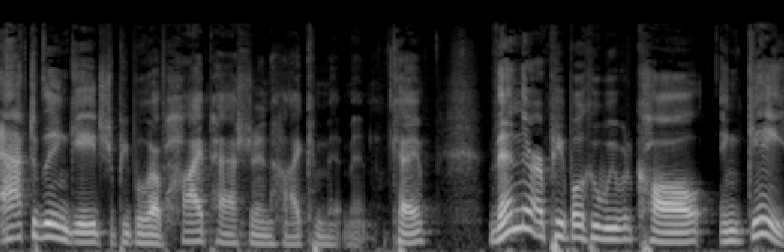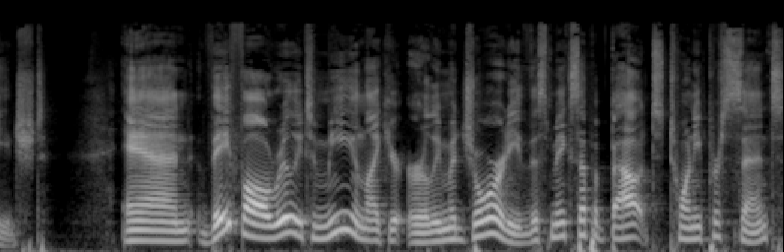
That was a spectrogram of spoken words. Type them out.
actively engaged are people who have high passion and high commitment. Okay, then there are people who we would call engaged. And they fall really to me in like your early majority. This makes up about 20%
